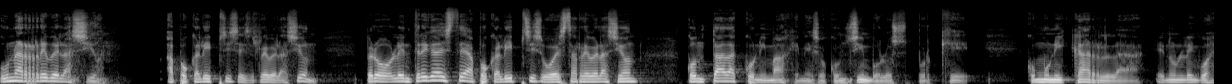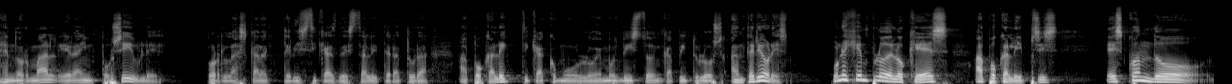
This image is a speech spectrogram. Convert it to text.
una revelación. Apocalipsis es revelación, pero le entrega este Apocalipsis o esta revelación contada con imágenes o con símbolos, porque comunicarla en un lenguaje normal era imposible por las características de esta literatura apocalíptica, como lo hemos visto en capítulos anteriores. Un ejemplo de lo que es Apocalipsis es cuando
